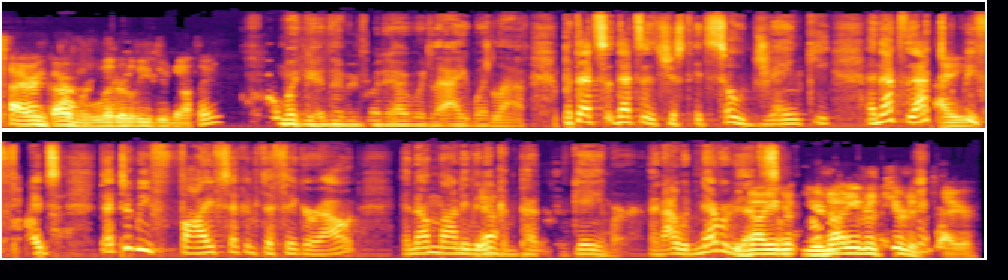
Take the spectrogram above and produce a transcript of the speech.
Tyrant Guard would- literally do nothing. Oh my god, that'd be funny. I would, I would laugh. But that's that's it's just it's so janky, and that's that took I- me five. That took me five seconds to figure out, and I'm not even Yeah. a competitive gamer, and I would never do You're that. not even you're not even a Tyranid player.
